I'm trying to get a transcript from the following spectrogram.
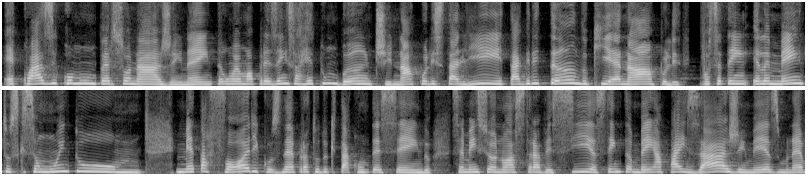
é quase como um personagem, né? Então é uma presença retumbante. Nápoles está ali, está gritando que é Nápoles. Você tem elementos que são muito hum, metafóricos, né, para tudo que está acontecendo. Você mencionou as travessias, tem também a paisagem mesmo, né?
